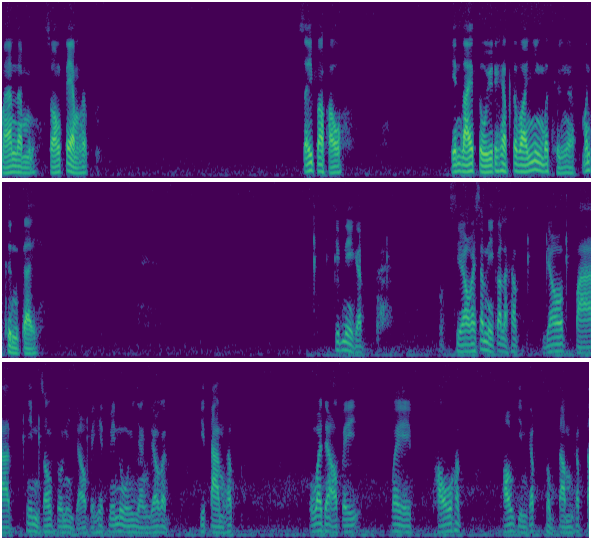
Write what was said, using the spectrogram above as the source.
มานลำสองแต้มครับ ใส่ปลาเผา เห็นหลายตัวอยู่นะครับ แต่ว่ายิ่งมาถึงอะมันขึ้นไกลคลิปนี้ก็เสียเอาไว้ซ้ำนี้ก็แหละครับ เดี๋ยวปลานิ่มสองตัวนี้จะเอาไปเฮ็ดเมนูอย่างเดี๋ยวก็ติดตามครับผมว่าจะเอาไปไว้เผาครับ เผากินกับสมตำกับต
